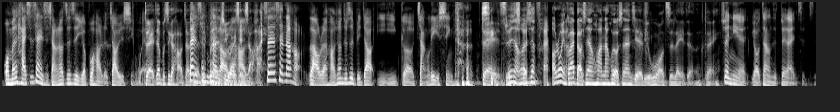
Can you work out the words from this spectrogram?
我们还是在此强调这是一个不好的教育行为，对，这不是一个好教育，但圣诞老人好，小孩，但是圣诞好老人好像就是比较以一个奖励性的，对，所以想说是哦，如果你乖乖表现的话，那会有圣诞节。礼物哦之类的，对，所以你也有这样子对待子子。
